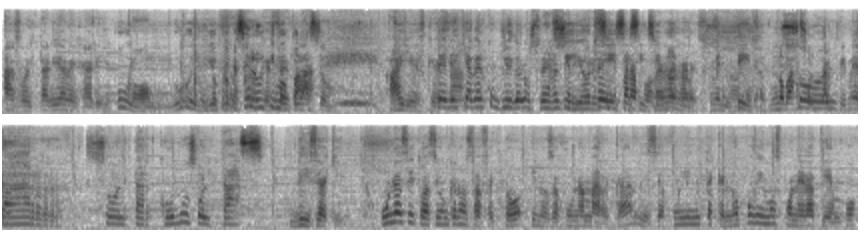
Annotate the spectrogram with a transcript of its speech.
a soltar y a dejar ir. Uy, uy, yo creo que es el último la- paso. Ay, es que Tenés esa- que haber cumplido los tres anteriores. Sí, sí, para sí, poder sí, no, dejar no, eso. mentira, No, vas a soltar primero. Soltar, soltar. ¿Cómo soltás? Dice aquí, una situación que nos afectó y nos dejó una marca, dice, un límite que no pudimos poner a tiempo.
